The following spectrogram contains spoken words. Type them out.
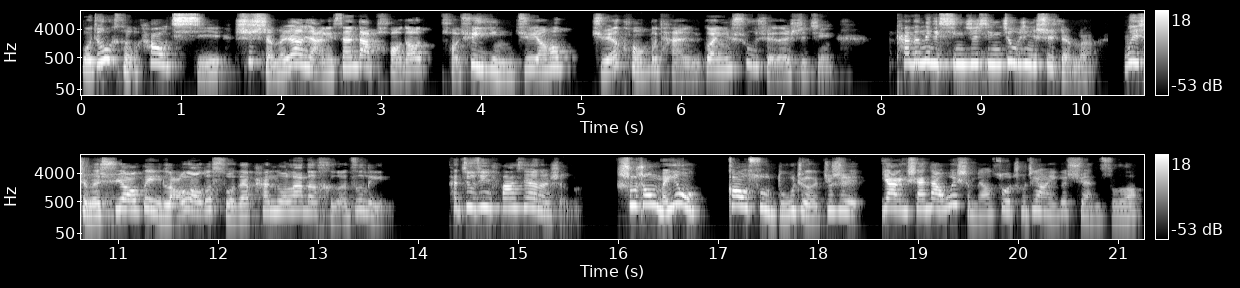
我就很好奇，是什么让亚历山大跑到跑去隐居，然后绝口不谈关于数学的事情？他的那个心之心究竟是什么？为什么需要被牢牢的锁在潘多拉的盒子里？他究竟发现了什么？书中没有告诉读者，就是亚历山大为什么要做出这样一个选择。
